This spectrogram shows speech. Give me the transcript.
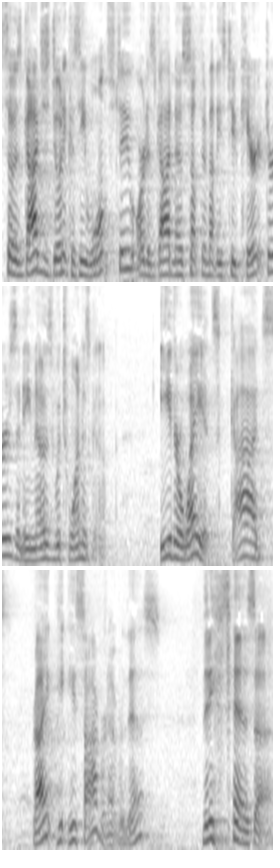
so is God just doing it because he wants to, or does God know something about these two characters and he knows which one is going to? Either way, it's God's, right? He, he's sovereign over this. Then he says, uh,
